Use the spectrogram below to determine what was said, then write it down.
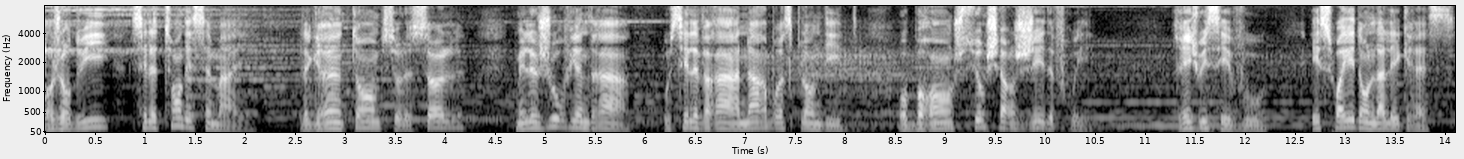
Aujourd'hui, c'est le temps des semailles. Le grain tombe sur le sol, mais le jour viendra où s'élèvera un arbre splendide aux branches surchargées de fruits. Réjouissez-vous et soyez dans l'allégresse,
